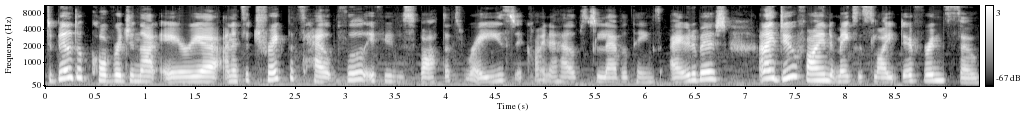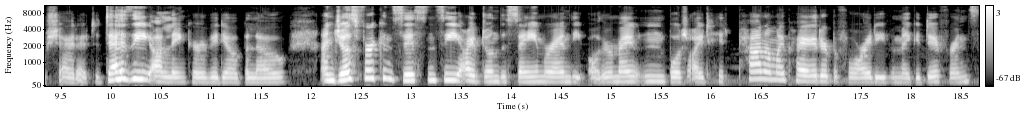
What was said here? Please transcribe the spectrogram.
to build up coverage in that area and it's a trick that's helpful if you have a spot that's raised. It kind of helps to level things out a bit and I do find it makes a slight difference so shout out to Desi, I'll link her video below. And just for consistency I've done the same around the other mountain but I'd hit pan on my powder before I'd even make a difference.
